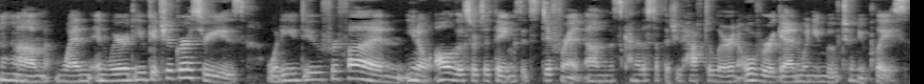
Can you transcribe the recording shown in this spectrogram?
um, when and where do you get your groceries what do you do for fun? You know all of those sorts of things. It's different. Um, that's kind of the stuff that you have to learn over again when you move to a new place.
